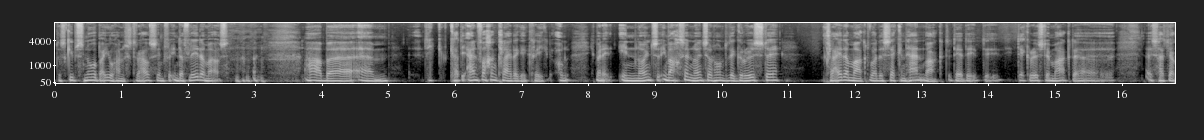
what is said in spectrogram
Das gibt es nur bei Johann Strauss in der Fledermaus. Aber ähm, die hat die einfachen Kleider gekriegt. Und ich meine, in 19, im 18. 1900 der größte Kleidermarkt war der Second-Hand-Markt, der, der, der, der, größte Markt. Äh, es hat ja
